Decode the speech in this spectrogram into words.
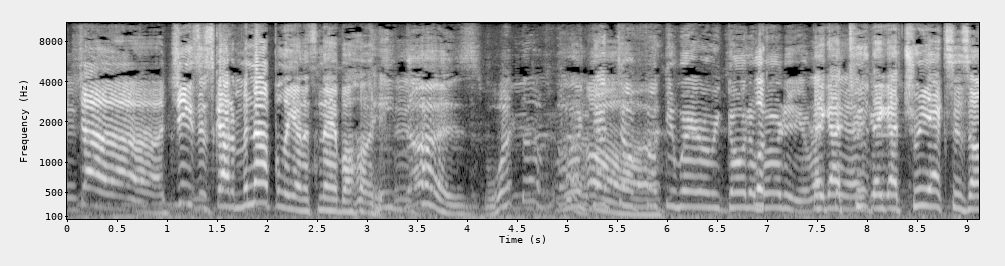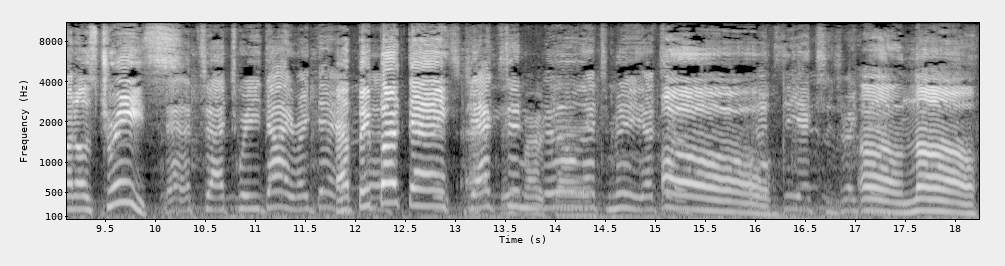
church. Ah, Jesus got a monopoly on its neighborhood. He does. What the fuck? Look, Oh. that's the fucking where we go to Look, murder you. Right they got there. two. They got tree X's on those trees. Yeah, that's, that's where you die, right there. Happy Uh, birthday. It's Jacksonville. birthday. That's me. That's uh, Oh. that's the X's right there. Oh no.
